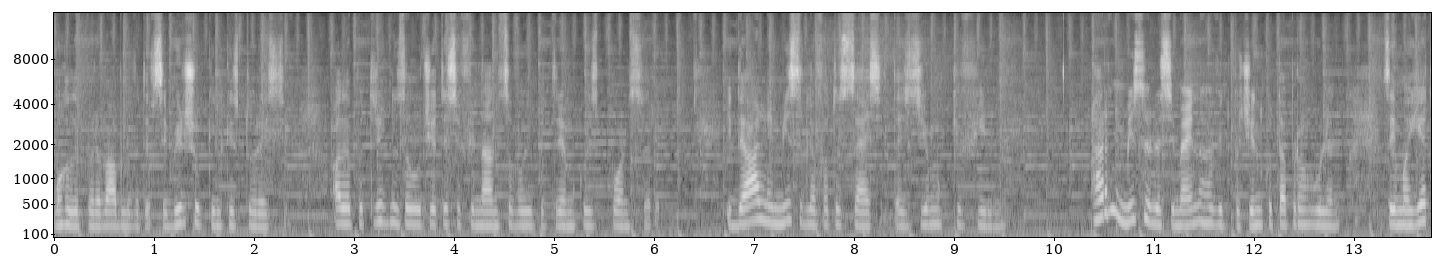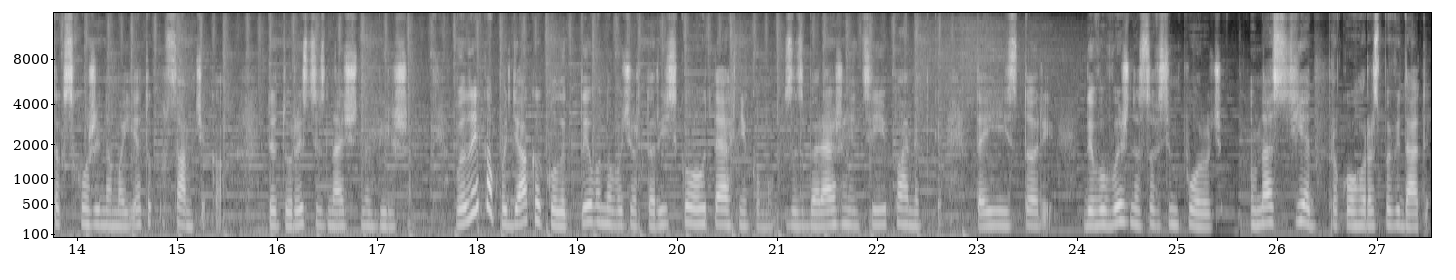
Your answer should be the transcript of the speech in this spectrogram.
могли приваблювати все більшу кількість туристів, але потрібно залучитися фінансовою підтримкою спонсорів. Ідеальне місце для фотосесій та зйомки фільмів. Гарне місце для сімейного відпочинку та прогулянок. Цей маєток схожий на маєток у Самчиках, де туристів значно більше. Велика подяка колективу Новочорторійського технікуму за збереження цієї пам'ятки та її історії. Дивовижна зовсім поруч. У нас є про кого розповідати.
